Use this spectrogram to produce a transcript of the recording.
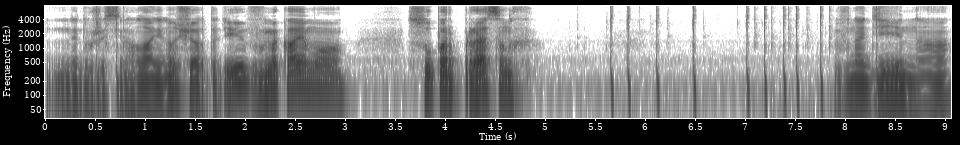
не дуже Сінголані. Ну що, тоді вмикаємо суперпресинг. В надії на.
